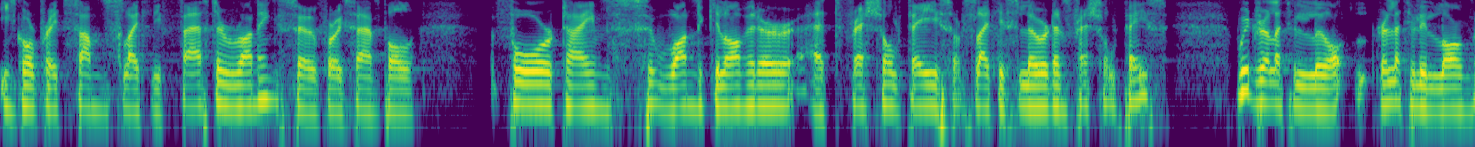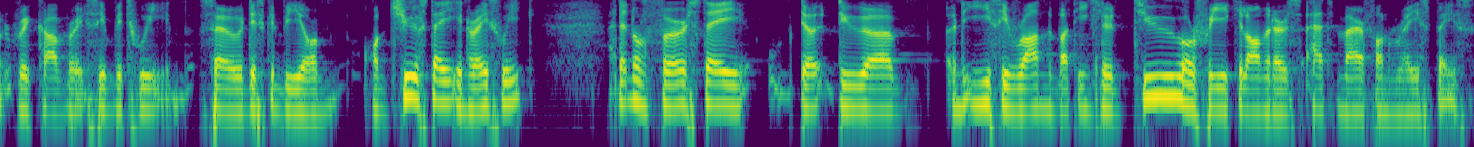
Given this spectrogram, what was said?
incorporate some slightly faster running. So, for example, four times one kilometer at threshold pace or slightly slower than threshold pace with relatively lo- relatively long recoveries in between. So this could be on on Tuesday in race week, and then on Thursday do, do uh, an easy run, but include two or three kilometers at marathon race pace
